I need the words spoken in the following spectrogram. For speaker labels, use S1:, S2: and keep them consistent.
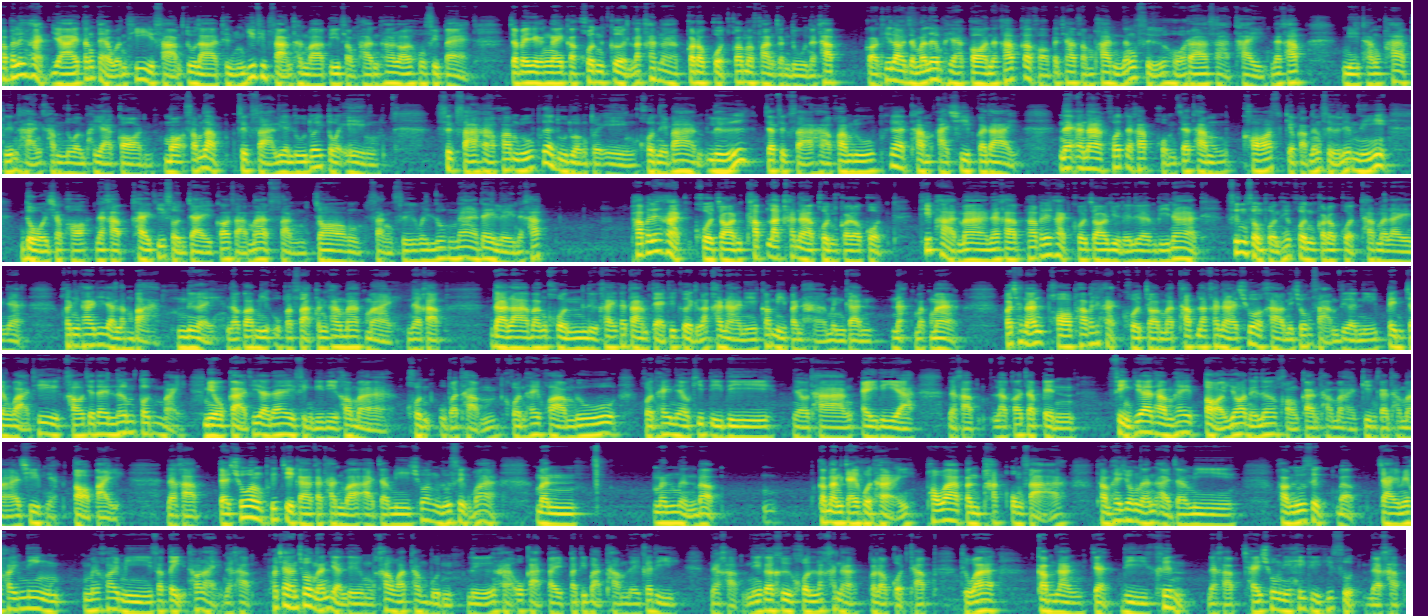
S1: พระพฤหัสย้ายตั้งแต่วันที่ 3 ตุลาถึง 23 ธันวาปี 2568 จะเป็นยังไงกับคนเกิดลัคนากรกฎก็มาฟังกันดูนะครับ ก่อนที่เราจะมาเริ่มพยากรณ์นะครับ ก็ขอประชาสัมพันธ์หนังสือโหราศาสตร์ไทยนะครับ มีทั้งภาพพื้นฐานคำนวณพยากรณ์ เหมาะสำหรับศึกษาเรียนรู้ด้วยตัวเอง ศึกษาหาความรู้เพื่อดูดวงตัวเอง คนในบ้าน หรือจะศึกษาหาความรู้เพื่อทำอาชีพก็ได้ ในอนาคตนะครับ ผมจะทำคอร์สเกี่ยวกับหนังสือเล่มนี้ โดยเฉพาะนะครับ ใครที่สนใจก็สามารถสั่งจองสั่งซื้อไว้ล่วงหน้าได้เลยนะครับพระพฤหัสโคจรทับลัคนาคนกรกฎที่ผ่านมานะครับพระพฤหัสโคจรอยู่ในเรือนวินาศซึ่งส่งผลให้คนกรกฎทำอะไรเนี่ยค่อนข้างที่จะลำบากเหนื่อย แล้วก็มีอุปสรรคค่อนข้างมากมายนะครับ ดาราบางคนหรือใครก็ตามแต่ที่เกิดลัคนานี้ก็มีปัญหาเหมือนกันหนักมาก ๆ เพราะฉะนั้นพอพระพฤหัสโคจรมาทับลัคนาชั่วคราวในช่วง 3 เดือนนี้ เป็นจังหวะที่เขาจะได้เริ่มต้นใหม่ มีโอกาสที่จะได้สิ่งดีๆ เข้ามา คนอุปถัมภ์คนให้ความรู้ คนให้แนวคิดดีๆ แนวทางไอเดียนะครับแล้วก็จะเป็นสิ่งที่จะทำให้ต่อยอดในเรื่องของการทำมาหากินการทำมาอาชีพเนี่ยต่อไปนะครับแต่ช่วงพฤศจิกากธันวาอาจจะมีช่วงรู้สึกว่ามัน มันเหมือนแบบกำลังใจหดหาย เพราะว่ามันพักองศาทำให้ช่วงนั้นอาจจะมีความรู้สึกแบบใจไม่ค่อยนิ่ง ไม่ค่อยมีสติเท่าไหร่นะครับ เพราะฉะนั้นช่วงนั้นอย่าลืมเข้าวัดทำบุญ หรือหาโอกาสไปปฏิบัติธรรมเลยก็ดีนะครับ นี่ก็คือคนลัคนากรกฎครับ ถือว่ากำลังจะดีขึ้นนะครับ ใช้ช่วงนี้ให้ดีที่สุดนะครับ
